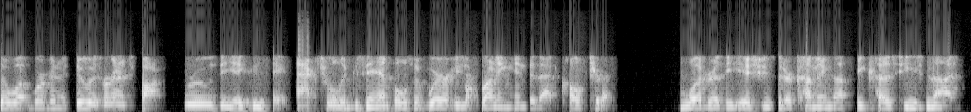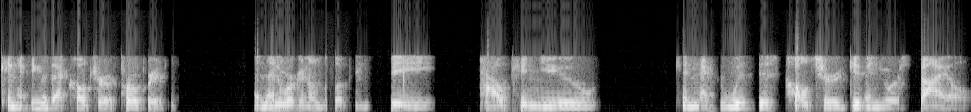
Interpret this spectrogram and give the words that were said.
So what we're going to do is we're going to talk through the actual examples of where he's running into that culture. What are the issues that are coming up because he's not connecting with that culture appropriately? And then we're going to look and see how can you connect with this culture given your style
